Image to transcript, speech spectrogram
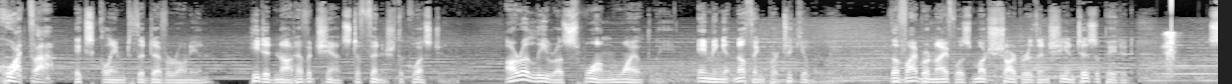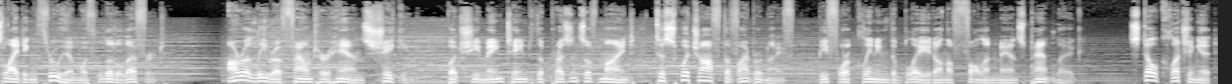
What the? exclaimed the Devaronian. He did not have a chance to finish the question. Ara Lira swung wildly, aiming at nothing particularly. The vibroknife was much sharper than she anticipated, sliding through him with little effort. Ara Lira found her hands shaking, but she maintained the presence of mind to switch off the vibroknife before cleaning the blade on the fallen man's pant leg. Still clutching it,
